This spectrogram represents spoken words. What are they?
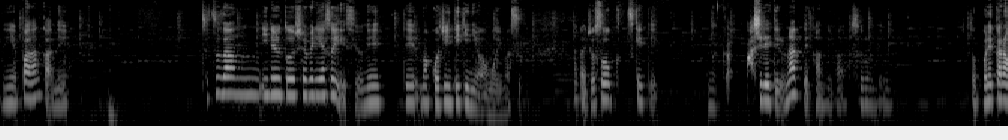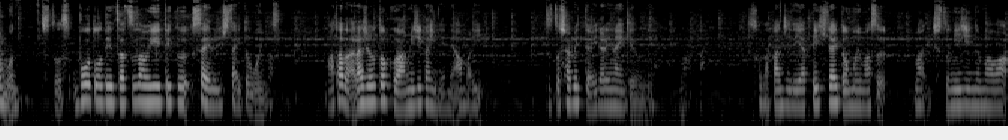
とねやっぱなんかね雑談入れると喋りやすいですよねって、まあ、個人的には思います。なんか助走くっつけてなんか走れてるなって感じがするんでね。ちょっとこれからもちょっと冒頭で雑談を入れていくスタイルにしたいと思います、まあ、ただラジオトークは短いんでねあんまりずっと喋ってはいられないけどね。まあそんな感じでやっていきたいと思います。まあちょっと虹沼は、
